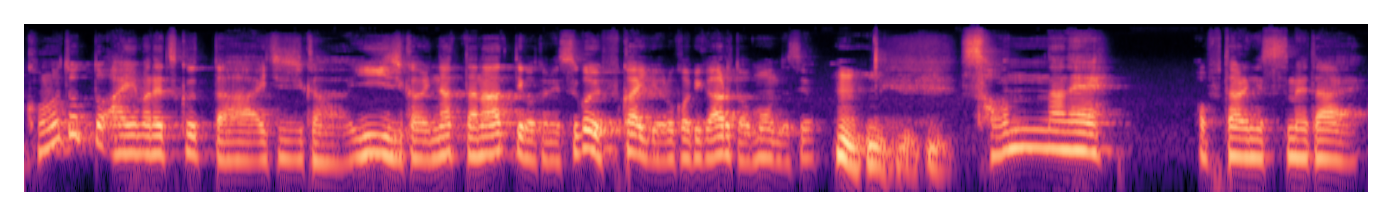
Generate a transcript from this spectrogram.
このちょっと合間で作った1時間、いい時間になったなっていうことにすごい深い喜びがあると思うんですよ。そんなね、お二人に勧めたい。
